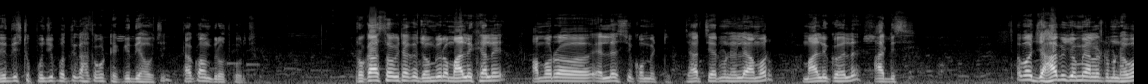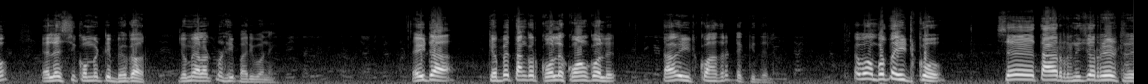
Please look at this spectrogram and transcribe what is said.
নির্দিষ্ট পুঁজিপতি হাতক টেকি দিয়া হচ্ছে তাকে আমি বিরোধ করছি প্রকাশ সহিটাকে জমির মালিক হলে আমার এলএসসি কমিটি যার চেয়ারম্যান হলে আমার মালিক হলে আরডিসি এবং যা বি জমি আলটমেন্ট হব এলএসসি কমিটি বেগর জমি আলটমেন্ট হয়ে পার না এইটা কেবে তাঙ্কর কলে কম কলে তাঙ্কর ইটকো হাতরে টেকি দেলে এবং বর্তমান ইটকো ସେ ତାର ନିଜ ରେଟ୍ରେ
